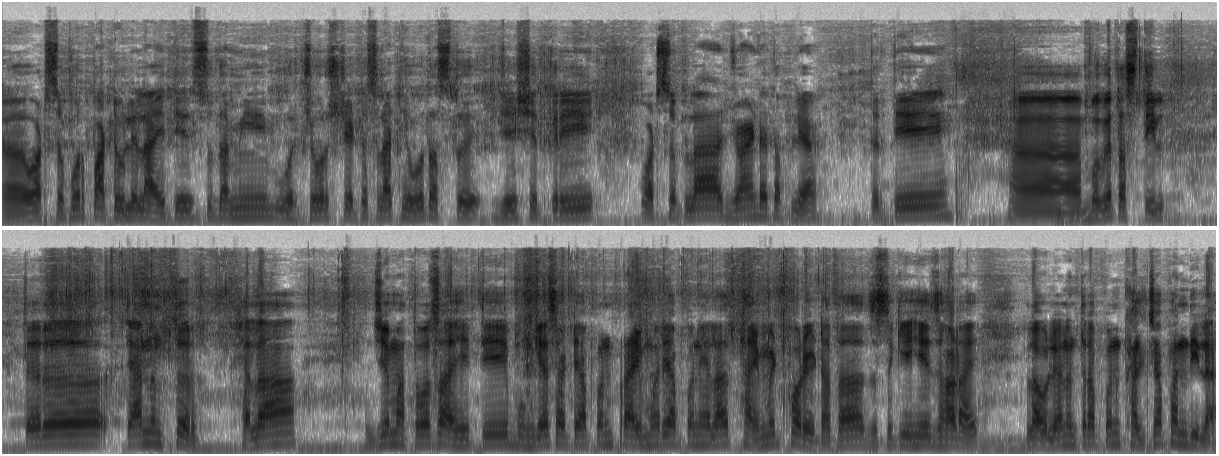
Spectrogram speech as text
व्हॉट्सअपवर पाठवलेलं आहे. ते सुद्धा मी वरच्यावर स्टेटसला ठेवत असतो आहे जे शेतकरी व्हॉट्सअपला जॉईंट आहेत आपल्या तर ते बघत असतील. तर त्यानंतर ह्याला जे महत्त्वाचं आहे ते भुंग्यासाठी आपण प्रायमरी आपण ह्याला थायमेट फॉरेट आता जसं की हे झाड आहे लावल्यानंतर आपण खालच्या फांदीला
